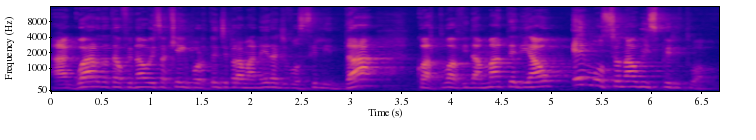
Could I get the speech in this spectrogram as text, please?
Aguarda até o final, isso aqui é importante para a maneira de você lidar com a tua vida material, emocional e espiritual.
